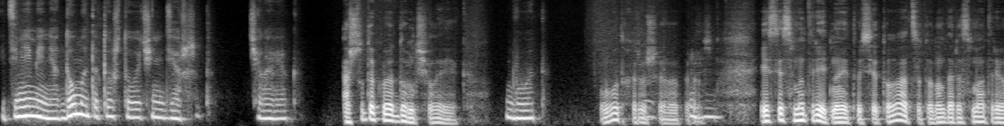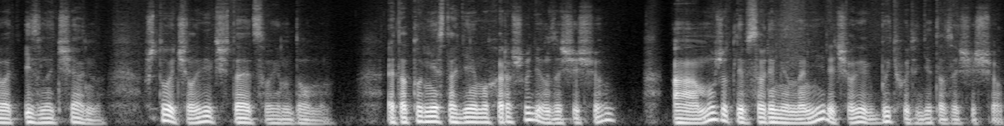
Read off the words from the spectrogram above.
И тем не менее, дом это то, что очень держит человека. А что такое дом человека? Вот. Вот хороший вопрос. Мгм. Если смотреть на эту ситуацию, то надо рассматривать изначально, что человек считает своим домом. Это то место, где ему хорошо, где он защищен. А может ли в современном мире человек быть хоть где-то защищен?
